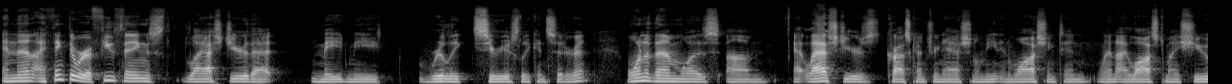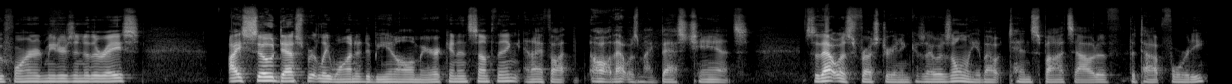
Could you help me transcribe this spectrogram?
and then I think there were a few things last year that made me really seriously consider it. One of them was um, at last year's cross country national meet in Washington when I lost my shoe 400 meters into the race. I so desperately wanted to be an All American in something, and I thought, oh, that was my best chance. So that was frustrating because I was only about 10 spots out of the top 40.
